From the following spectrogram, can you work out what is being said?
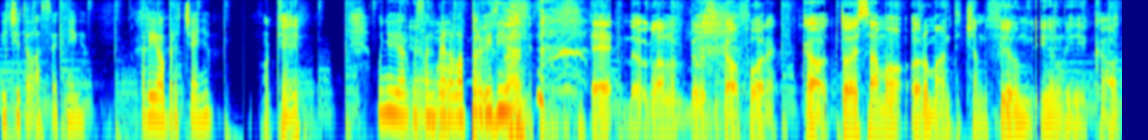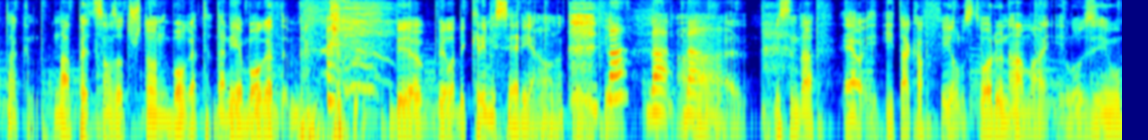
i čitala sve knjige. Prije obraćenja. Ok. U New Yorku sam gledala prvi dio. e, da, uglavnom bile su kao fore. Kao, to je samo romantičan film ili kao tak napet samo zato što je on bogat. Da nije bogat, bio, bila bi krimi serija. Ono. Da, da, da. mislim da, evo, i, i takav film stvori u nama iluziju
